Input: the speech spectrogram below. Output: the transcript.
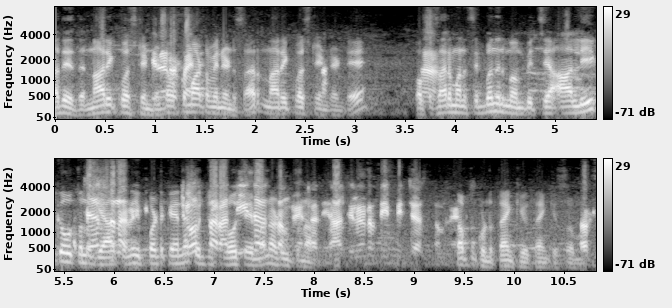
అదే అదే. నా రిక్వెస్ట్ ఏంటంటే ఒక మాట వినండి సార్. నా రిక్వెస్ట్ ఏంటంటే ఒకసారి మన సిబ్బందిని పంపించి ఆ లీక్ అవుతున్న గ్యాస్. ని ఇప్పటికైనా కొంచెం? స్లో చేయమని అడుగుతున్నాను. తప్పకుండా thank you thank you so much.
